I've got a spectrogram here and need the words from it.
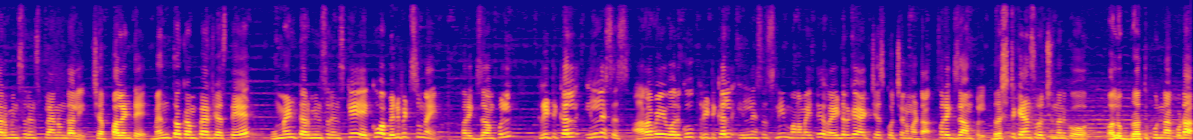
టర్మ్ ఇన్సూరెన్స్ ప్లాన్ ఉండాలి. చెప్పాలంటే మెన్తో కంపేర్ చేస్తే ఉమెన్ టర్మ్ ఇన్సూరెన్స్ కే ఎక్కువ బెనిఫిట్స్ ఉన్నాయి. For example critical illnesses. అరవై వరకు క్రిటికల్ ఇల్నెసెస్ని మనమైతే రైడర్గా యాడ్ చేసుకోవచ్చు అనమాట ఫర్ ఎగ్జాంపుల్ బ్రెస్ట్ క్యాన్సర్ వచ్చిందనుకో వాళ్ళు బ్రతుకున్నా కూడా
